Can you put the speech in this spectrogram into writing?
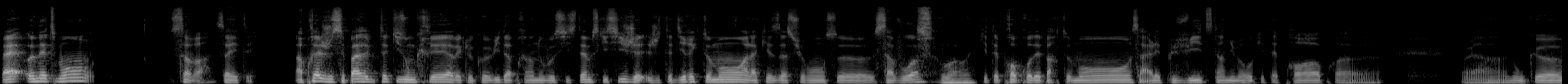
Bah, honnêtement, ça va, ça a été. Après, je sais pas, peut-être qu'ils ont créé avec le Covid après un nouveau système, parce qu'ici, j'étais directement à la caisse d'assurance euh, Savoie. Ouais. qui était propre au département, ça allait plus vite, c'était un numéro qui était propre. euh, voilà, donc euh,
